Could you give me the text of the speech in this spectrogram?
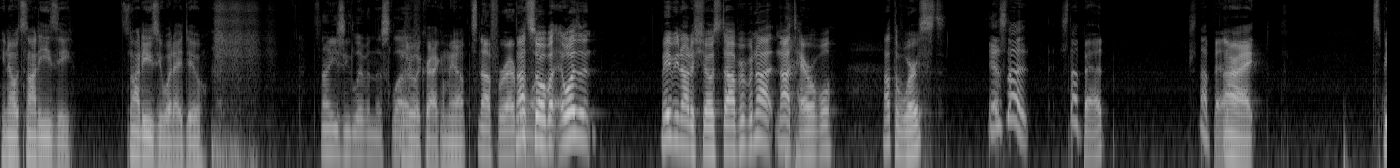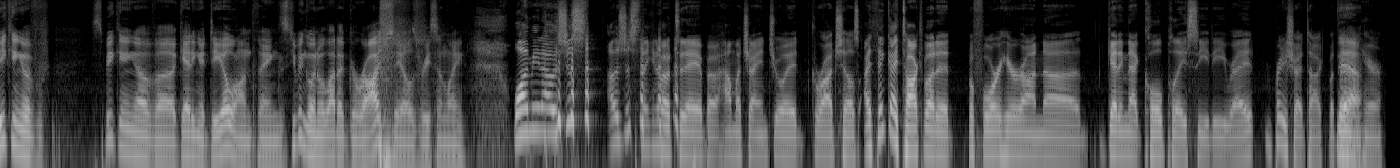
you know, it's not easy. It's not easy what I do. it's not easy living this life. It's really cracking me up. it's not for everyone. Not so, but it wasn't. Maybe not a showstopper, but not not terrible. Not the worst. yeah, it's not. It's not bad. It's not bad. All right. Speaking of speaking of uh, getting a deal on things, you've been going to a lot of garage sales recently. Well, I mean, I was just I was just thinking about today about how much I enjoyed garage sales. I think I talked about it before here on uh, getting that Coldplay CD, right? I'm pretty sure I talked about that Yeah. on here.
